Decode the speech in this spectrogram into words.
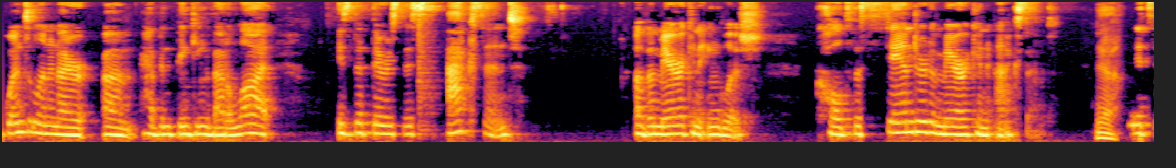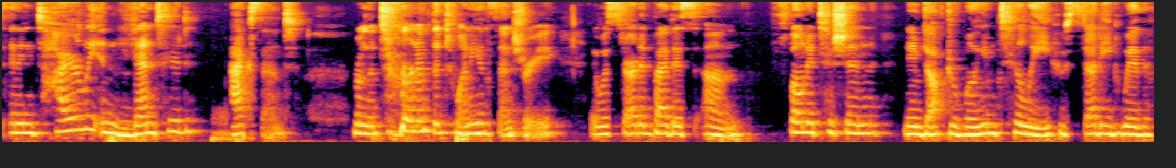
Gwendolyn and I are, um, have been thinking about a lot is that there's this accent of American English called the Standard American accent. Yeah. It's an entirely invented accent from the turn of the 20th century. It was started by this um, phonetician named Dr. William Tilly, who studied with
